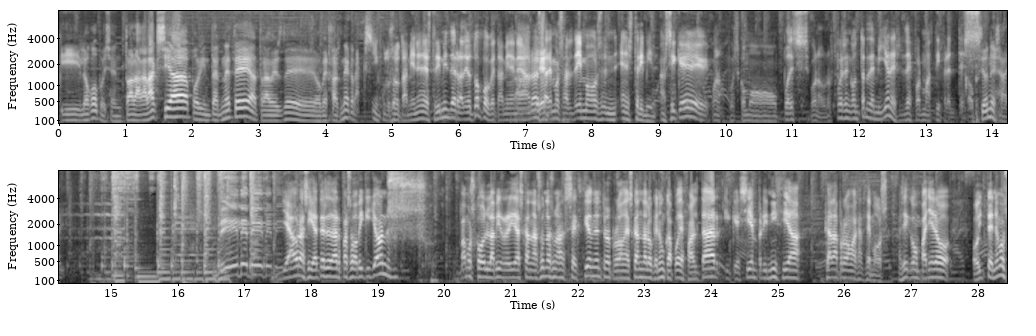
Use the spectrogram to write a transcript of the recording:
y luego pues en toda la galaxia por internet a través de Ovejas Negras. Incluso también en streaming de Radio Topo, que también ahora estaremos saldremos en, en streaming. Así que, bueno, pues como puedes, bueno, nos puedes encontrar de millones de formas diferentes. Opciones hay. Y ahora sí, antes de dar paso a Vicky Jones, vamos con la birrería Escándalas Ondas, una sección dentro del programa de escándalo que nunca puede faltar y que siempre inicia cada programa que hacemos. Así que, compañero, hoy tenemos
